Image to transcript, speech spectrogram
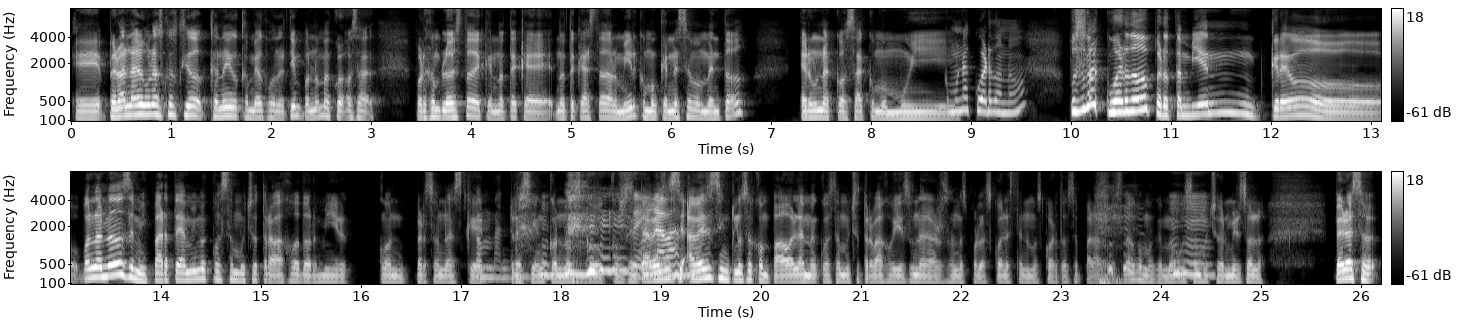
Eh, pero hay algunas cosas que, han ido cambiando con el tiempo, ¿no? Me acuerdo, o sea, por ejemplo, esto de que no te, que, no te quedaste a dormir, como que en ese momento era una cosa como muy... Como un acuerdo, ¿no? Pues un acuerdo, pero también creo, bueno, al menos de mi parte, a mí me cuesta mucho trabajo dormir con personas que recién conozco. a, veces, a veces incluso con Paola me cuesta mucho trabajo y es una de las razones por las cuales tenemos cuartos separados, ¿no? Como que me gusta mucho dormir solo. Pero eso,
